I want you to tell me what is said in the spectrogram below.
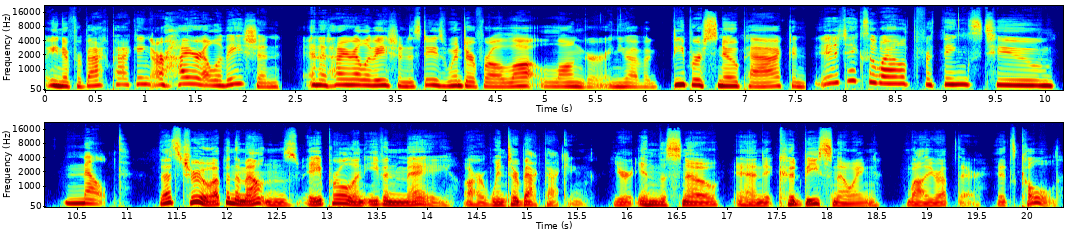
you know, for backpacking are higher elevation. And at higher elevation, it stays winter for a lot longer, and you have a deeper snowpack, and it takes a while for things to melt. That's true. Up in the mountains, April and even May are winter backpacking. You're in the snow, and it could be snowing while you're up there. It's cold.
